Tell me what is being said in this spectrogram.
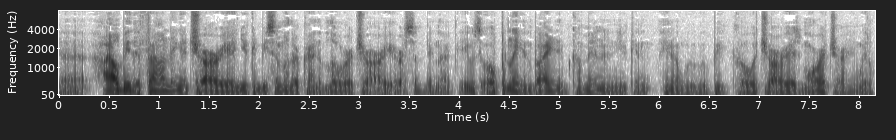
uh, I'll be the founding acharya and you can be some other kind of lower acharya or something like that. He was openly inviting them to come in and you can, you know, we will be co-acharyas, more acharya. We'll,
